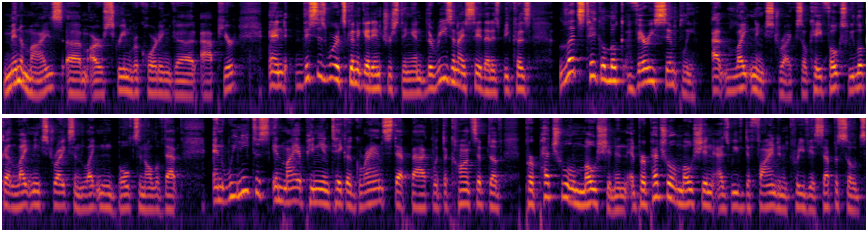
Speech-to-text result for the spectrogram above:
minimize um, our screen recording uh, app here. And this is where it's going to get interesting and the reason I say that is because let's take a look very simply at lightning strikes okay folks? We look at lightning strikes and lightning bolts and all of that and we need to in my opinion take a grand step back with the concept of perpetual motion and, and perpetual motion as we've defined in previous episodes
